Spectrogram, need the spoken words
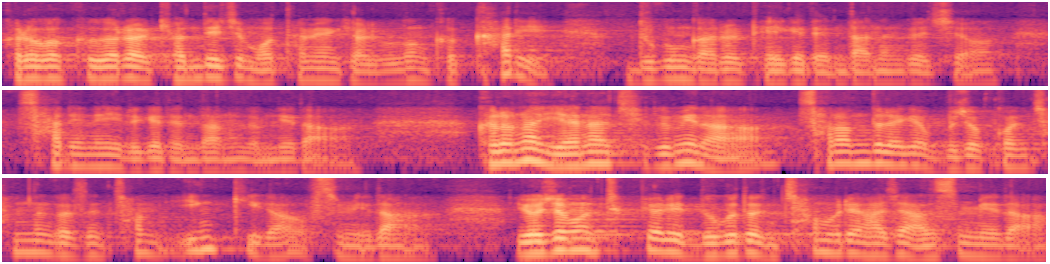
그리고 그거를 견디지 못하면 결국은 그 칼이 누군가를 베게 된다는 거죠. 살인에 이르게 된다는 겁니다. 그러나 예나 지금이나 사람들에게 무조건 참는 것은 참 인기가 없습니다. 요즘은 특별히 누구든 참으려 하지 않습니다.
